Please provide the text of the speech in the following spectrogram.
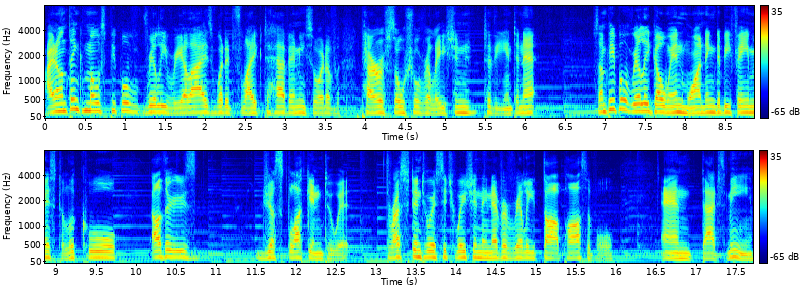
I don't think most people really realize what it's like to have any sort of parasocial relation to the internet. Some people really go in wanting to be famous to look cool, others just luck into it, thrust into a situation they never really thought possible. And that's me.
